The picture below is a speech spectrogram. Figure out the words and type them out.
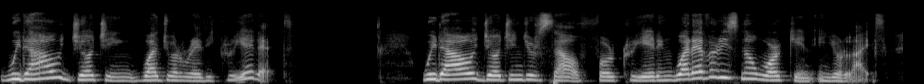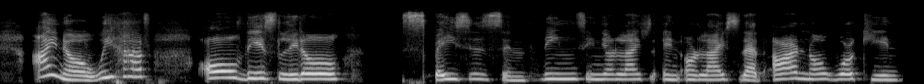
without judging what you already created without judging yourself for creating whatever is not working in your life. I know we have all these little spaces and things in your lives in our lives that are not working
